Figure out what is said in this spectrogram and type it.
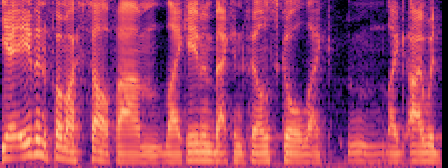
yeah even for myself um like even back in film school like mm, like i would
